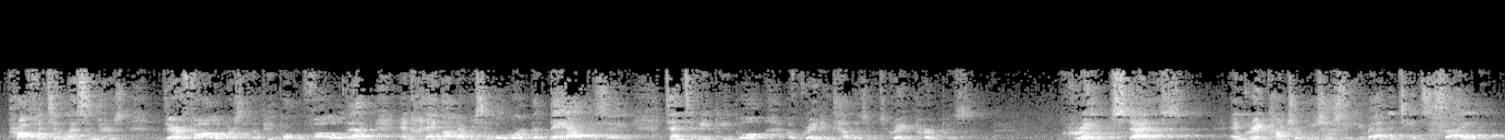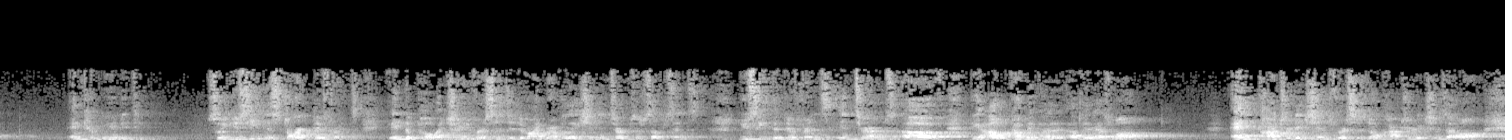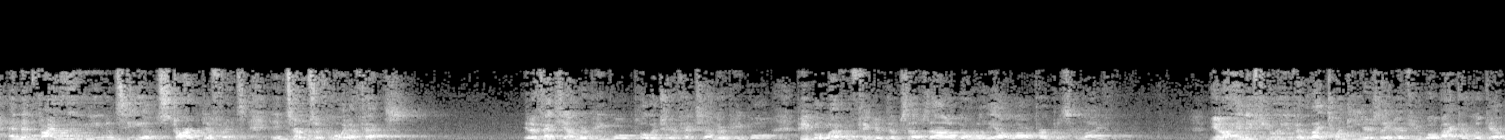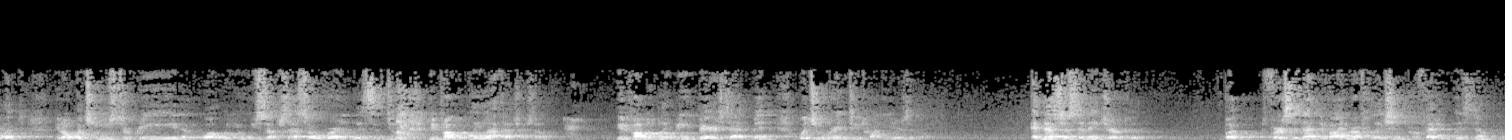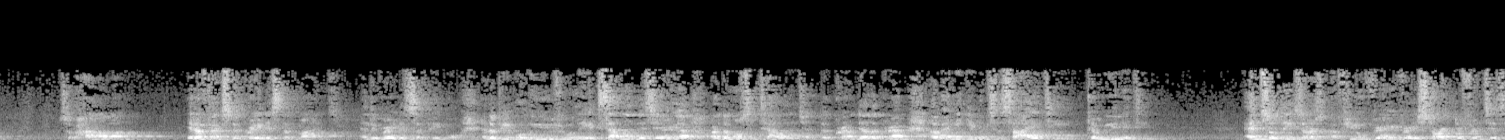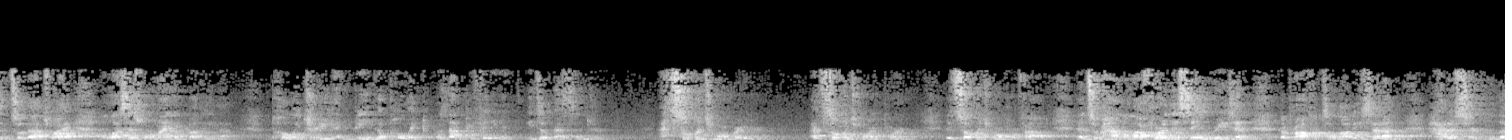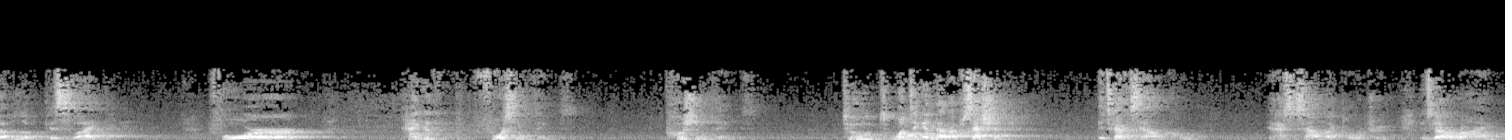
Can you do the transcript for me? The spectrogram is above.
prophets and messengers, their followers and the people who follow them and hang on every single word that they have to say tend to be people of great intelligence, great purpose, great status, and great contributions to humanity and society and community. So you see the stark difference in the poetry versus the divine revelation in terms of substance. You see the difference in terms of the outcome of it, of it as well. And contradictions versus no contradictions at all. And then finally, you even see a stark difference in terms of who it affects. It affects younger people. Poetry affects younger people. People who haven't figured themselves out, don't really have a lot of purpose in life. You know, and if you even like 20 years later, if you go back and look at what, you know, what you used to read and what you used to obsess over and listen to, you'd probably laugh at yourself. You'd probably be embarrassed to admit what you were into 20 years ago. And that's just the nature of it. But versus that divine revelation, prophetic wisdom, subhanAllah, it affects the greatest of minds and the greatest of people. And the people who usually excel in this area are the most intelligent, the creme de la creme of any given society, community. And so these are a few very, very stark differences. And so that's why Allah says, وَمَا يَنْبَغِي Poetry and being a poet was not befitting him. He's a messenger. That's so much more greater. That's so much more important. It's so much more profound. And subhanAllah, for the same reason, the Prophet ﷺ had a certain level of dislike for kind of forcing things, pushing things. To, to once again, that obsession. It's got to sound cool. It has to sound like poetry. It's got to rhyme.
